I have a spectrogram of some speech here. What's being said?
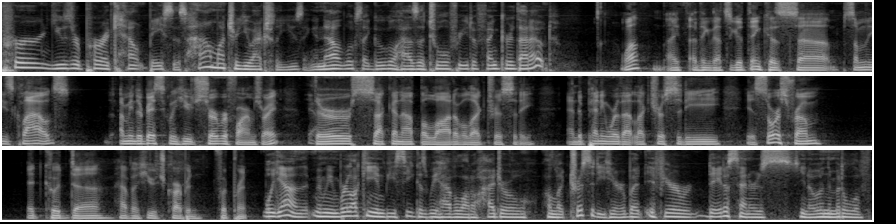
per user per account basis how much are you actually using. And now it looks like Google has a tool for you to figure that out. Well, I, I think that's a good thing because uh, some of these clouds, I mean, they're basically huge server farms, right? They're sucking up a lot of electricity. And depending where that electricity is sourced from, it could uh, have a huge carbon footprint. Well, yeah. I mean, we're lucky in BC because we have a lot of hydroelectricity here. But if your data center's, you know, in the middle of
